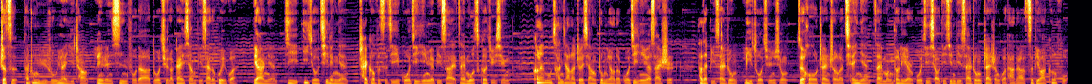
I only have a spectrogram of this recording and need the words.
这次，他终于如愿以偿，令人信服地夺取了该项比赛的桂冠。第二年，即1970年，柴可夫斯基国际音乐比赛在莫斯科举行。克莱默参加了这项重要的国际音乐赛事。他在比赛中力挫群雄，最后战胜了前一年在蒙特利尔国际小提琴比赛中战胜过他的斯皮瓦科夫，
